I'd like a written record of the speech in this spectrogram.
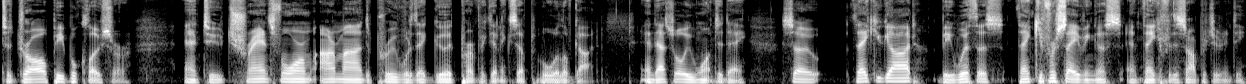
to draw people closer, and to transform our mind to prove what is that good, perfect, and acceptable will of God. And that's what we want today. So thank you, God. Be with us. Thank you for saving us, and thank you for this opportunity.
